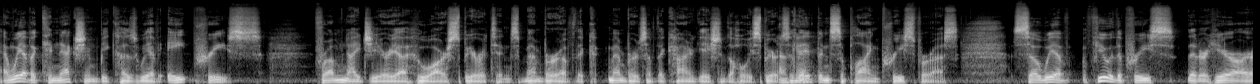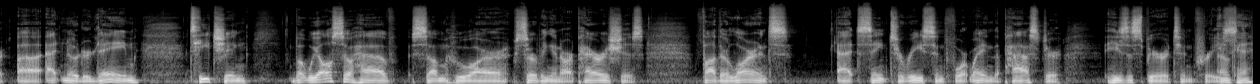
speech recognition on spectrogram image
And we have a connection because we have eight priests from Nigeria who are Spiritans, member of the members of the Congregation of the Holy Spirit. Okay. So they've been supplying priests for us. So we have a few of the priests that are here are uh, at Notre Dame teaching, but we also have some who are serving in our parishes. Father Lawrence at St. Therese in Fort Wayne, the pastor, He's a Spiritan priest. Okay.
